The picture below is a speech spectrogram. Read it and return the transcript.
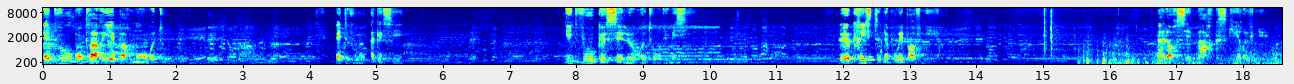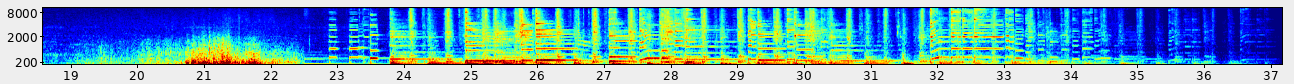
Êtes-vous contrarié par mon retour? Êtes-vous agacé? Dites-vous que c'est le retour du Messie. Le Christ ne pouvait pas venir. Alors c'est Marx qui est revenu.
